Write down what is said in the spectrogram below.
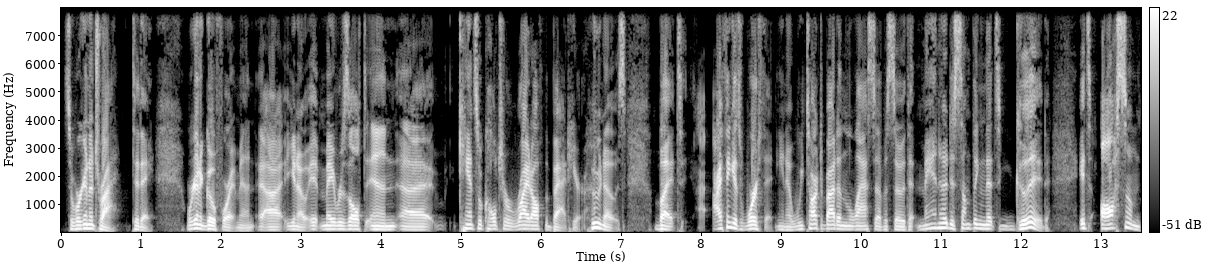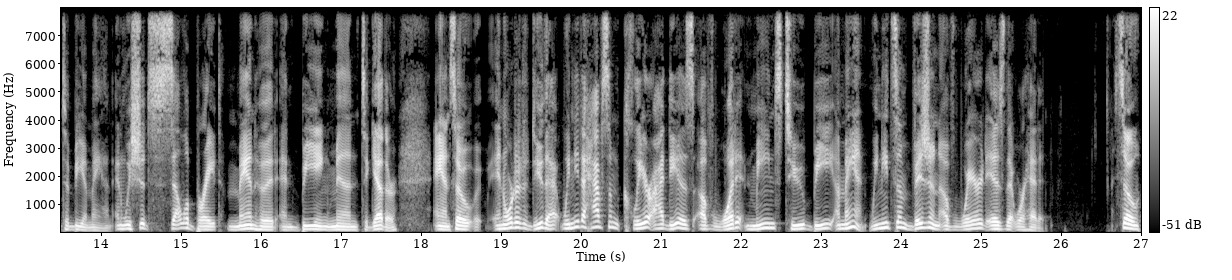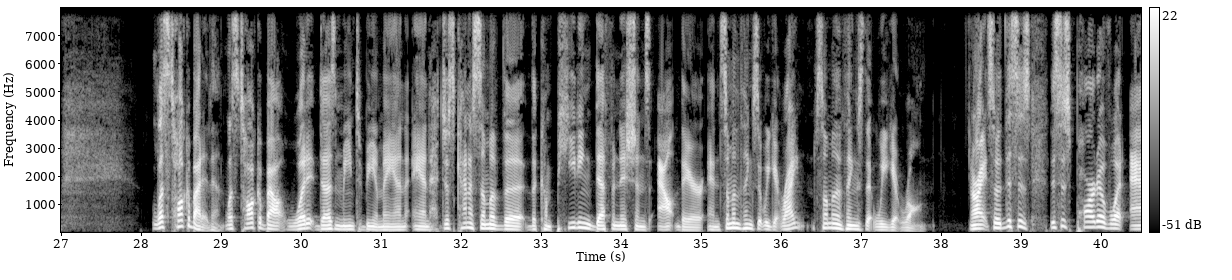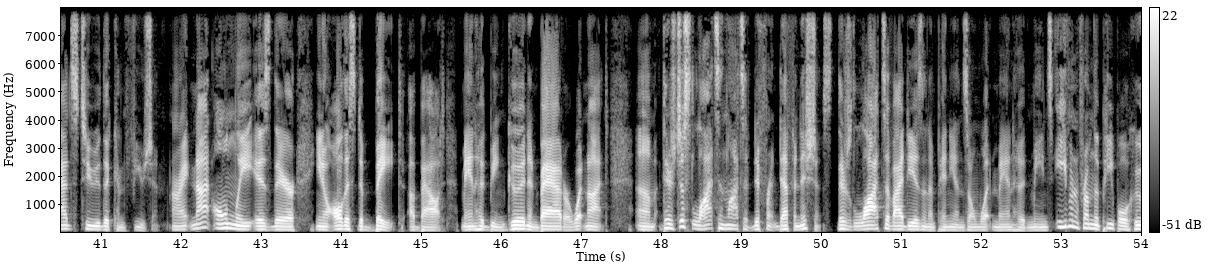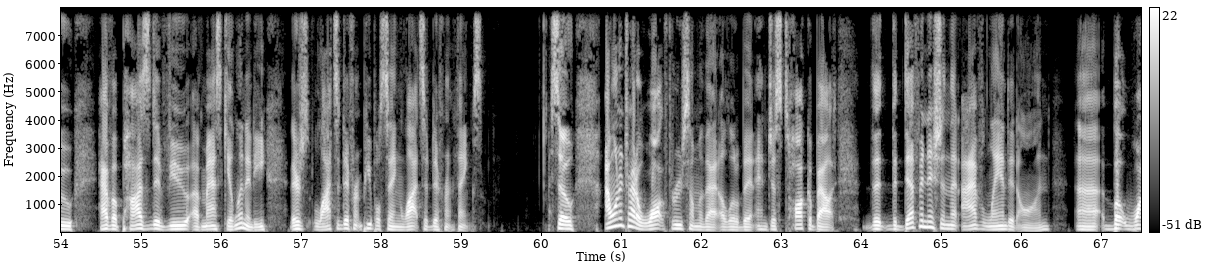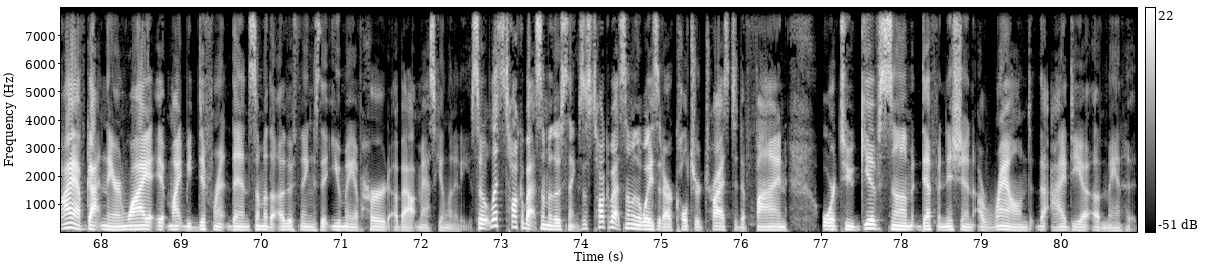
So we're going to try today. We're going to go for it, man. Uh, you know, it may result in uh, cancel culture right off the bat here. Who knows? But I think it's worth it. You know, we talked about in the last episode that manhood is something that's good. It's awesome to be a man, and we should celebrate manhood and being men together. And so, in order to do that, we need to have some clear ideas of what it means to be a man. We need some vision of where it is that we're headed. So, let's talk about it then. Let's talk about what it does mean to be a man and just kind of some of the the competing definitions out there and some of the things that we get right, some of the things that we get wrong. All right, so this is this is part of what adds to the confusion. All right, not only is there you know all this debate about manhood being good and bad or whatnot, um, there's just lots and lots of different definitions. There's lots of ideas and opinions on what manhood means, even from the people who have a positive view of masculinity. There's lots of different people saying lots of different things. So I want to try to walk through some of that a little bit and just talk about the the definition that I've landed on uh, but why I've gotten there and why it might be different than some of the other things that you may have heard about masculinity. So let's talk about some of those things. Let's talk about some of the ways that our culture tries to define or to give some definition around the idea of manhood.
